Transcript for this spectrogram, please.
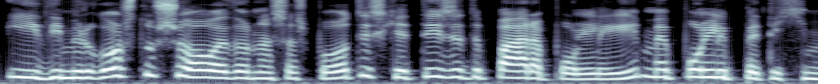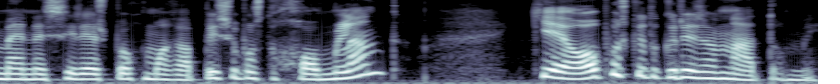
Η δημιουργός του show, εδώ να σας πω, ότι σχετίζεται πάρα πολύ με πολύ πετυχημένες σειρές που έχουμε αγαπήσει, όπως το Homeland και όπως και το Grey's Anatomy.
